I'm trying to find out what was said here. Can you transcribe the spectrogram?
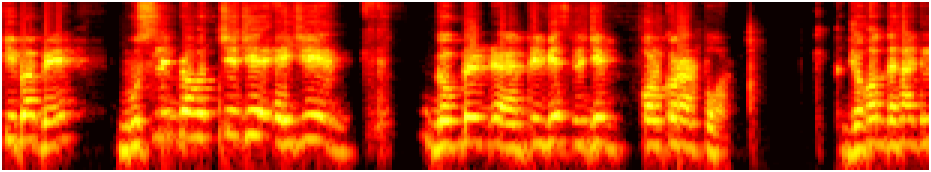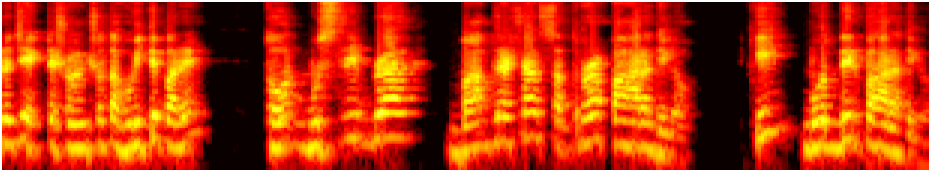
কীভাবে মুসলিমরা হচ্ছে যে, এই যে গভর্নমেন্ট প্রিভিয়াস রিজিম ফল করার পর, যখন দেখা গেল যে একটা সহিংসতা হইতে পারে, তখন মুসলিমরা মাদ্রাসার ছাত্ররা পাহারা দিল। কি? মন্দির পাহারা দিল।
